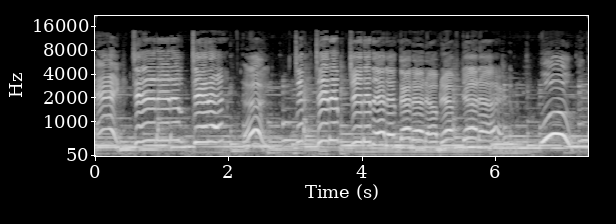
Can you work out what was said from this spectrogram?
Hey. Woo!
